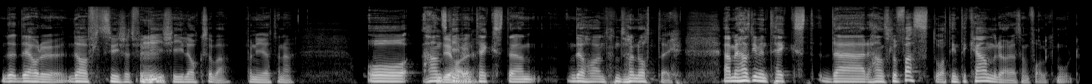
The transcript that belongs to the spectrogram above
Det, det har, du, det har swishat förbi Mm. Chile också va, på nyheterna. Och han skriver en text där han, det har, det har nått dig. Ja, men han skriver en text där han slår fast att det inte kan röra sig om folkmord.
